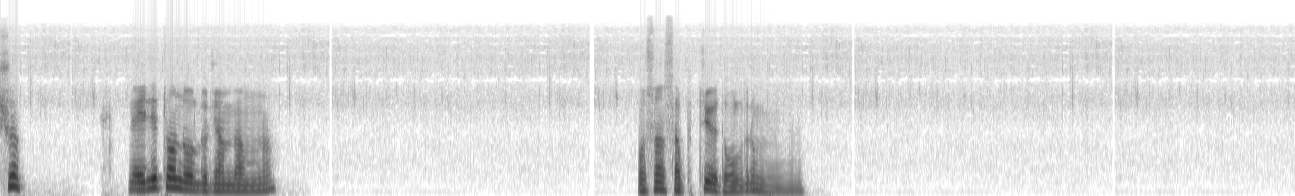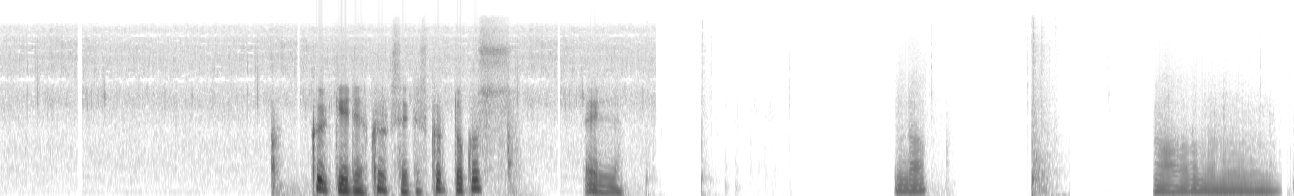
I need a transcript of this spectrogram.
Şu 50 ton dolduracağım ben bunu. Bosan sapıtıyor doldurmuyor yani. Kırk yedi, kırk sekiz, kırk dokuz, elli. Al. Alalım onu.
